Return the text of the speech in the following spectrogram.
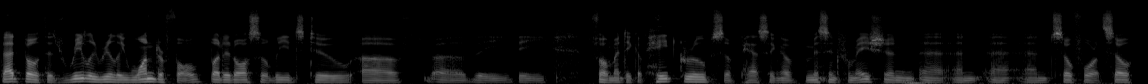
That both is really, really wonderful, but it also leads to uh, f- uh, the the fomenting of hate groups, of passing of misinformation, uh, and uh, and so forth. So,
